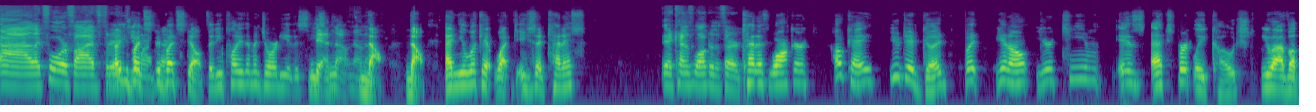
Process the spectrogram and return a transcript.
Uh like four or five, three. Uh, but but still, did he play the majority of the season? yeah, no, no, no, No, no. And you look at what you said, Kenneth, Yeah, Kenneth Walker the third. Kenneth Walker. Okay, you did good, but you know your team is expertly coached. You have a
